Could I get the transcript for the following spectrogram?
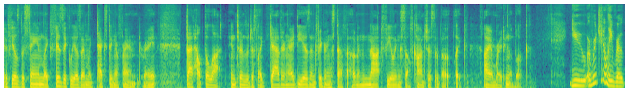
it feels the same like physically as I'm like texting a friend, right? That helped a lot in terms of just like gathering ideas and figuring stuff out and not feeling self-conscious about like I am writing a book. You originally wrote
